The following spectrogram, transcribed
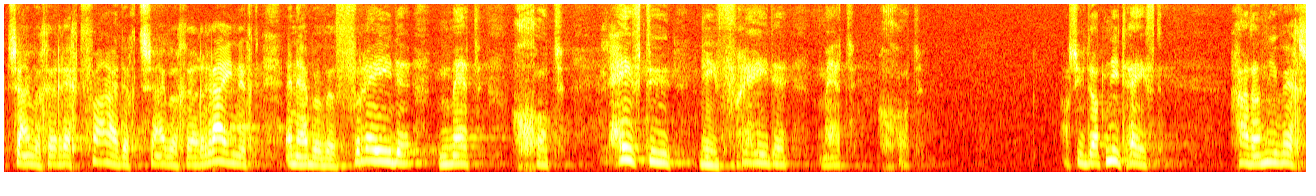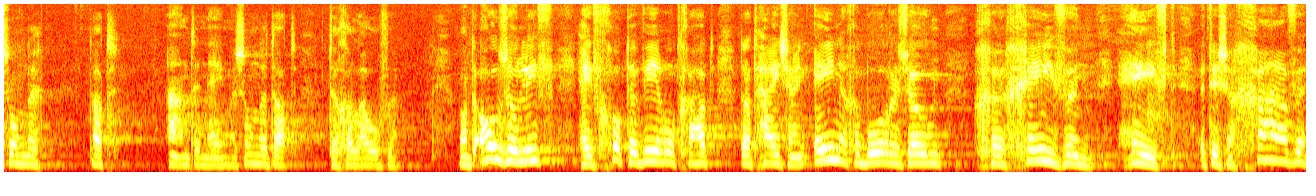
zijn we gerechtvaardigd, zijn we gereinigd en hebben we vrede met God. Heeft u die vrede met God? Als u dat niet heeft, ga dan niet weg zonder dat aan te nemen, zonder dat te geloven. Want al zo lief heeft God de wereld gehad dat hij zijn enige geboren zoon gegeven heeft. Het is een gave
